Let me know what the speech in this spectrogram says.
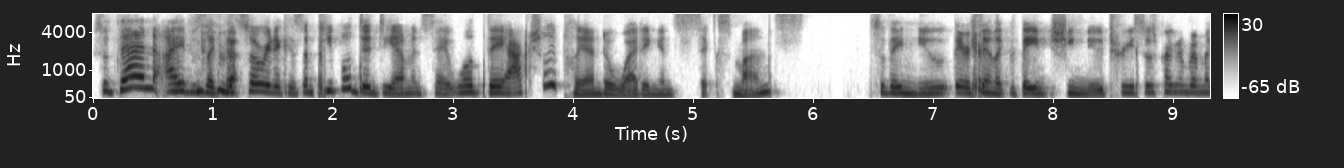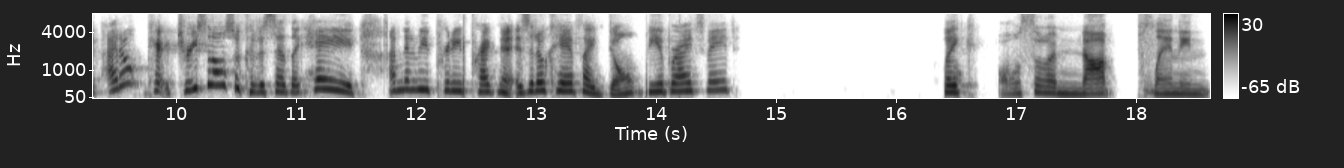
So then I was like, that's so ridiculous. And people did DM and say, well, they actually planned a wedding in six months. So they knew they were saying like they she knew Teresa was pregnant, but I'm like, I don't care. Teresa also could have said, like, hey, I'm gonna be pretty pregnant. Is it okay if I don't be a bridesmaid? Like, Also, I'm not planning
